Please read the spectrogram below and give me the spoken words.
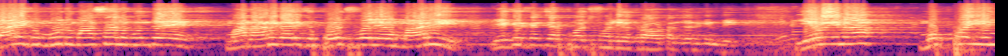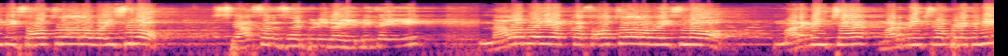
దానికి మూడు మాసాల ముందే మా నాన్నగారికి పోర్ట్ఫోలియో మారి అగ్రికల్చర్ పోర్ట్ఫోలియోకి రావటం జరిగింది. ఏమైనా ముప్పై ఎనిమిది సంవత్సరాల వయసులో శాసనసభ్యుడిగా ఎన్నికయ్యి నలభై ఒక్క సంవత్సరాల వయసులో మరణించ మరణించినప్పటికీ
